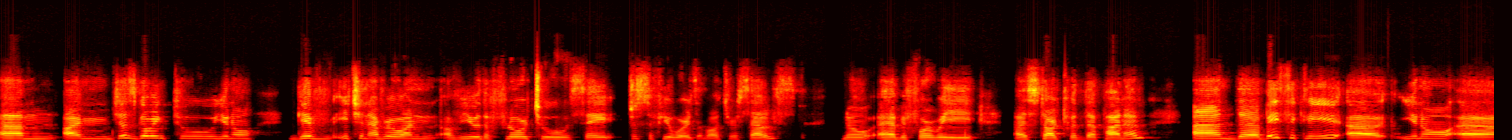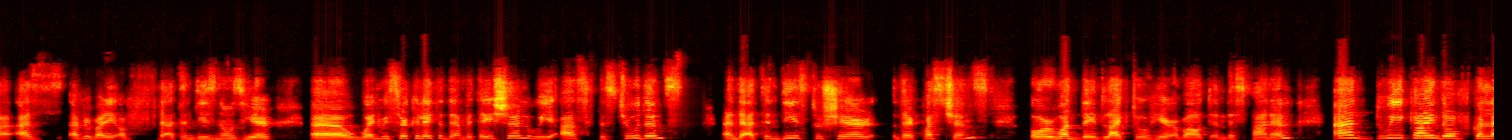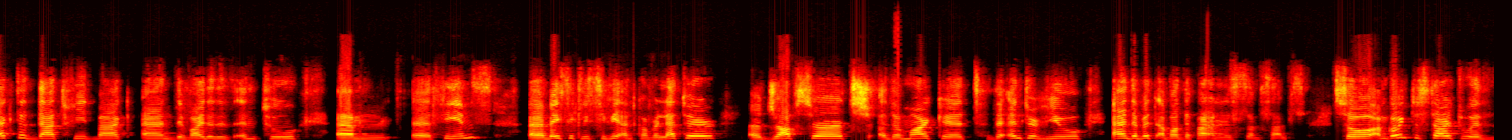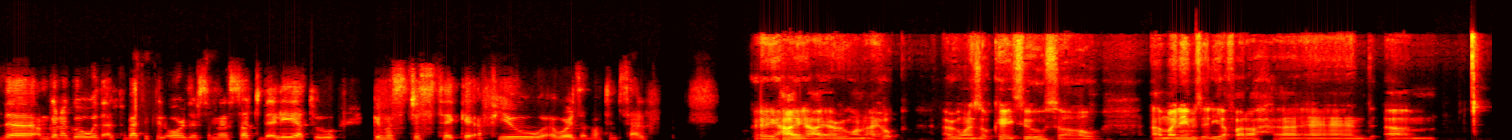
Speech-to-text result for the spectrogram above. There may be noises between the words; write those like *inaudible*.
Um, I'm just going to, you know, give each and every one of you the floor to say just a few words about yourselves, you know, uh, before we uh, start with the panel. And uh, basically, uh, you know, uh, as everybody of the attendees knows here, when we circulated the invitation, we asked the students and the attendees to share their questions or what they'd like to hear about in this panel. And we kind of collected that feedback and divided it into um, uh, themes, uh, basically CV and cover letter, job search, the market, the interview, and a bit about the panelists themselves. So I'm going to start with, uh, I'm going to go with alphabetical order. So I'm going to start with Elia to give us just take a few words about himself. Okay, hi, hi everyone. I hope everyone is okay too. So, uh, my name is Elia Farah, uh, and um,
